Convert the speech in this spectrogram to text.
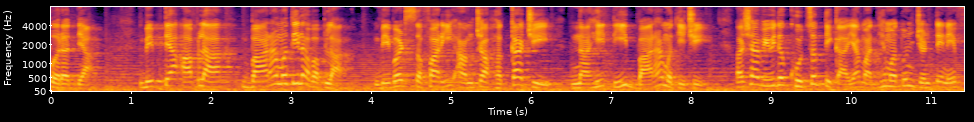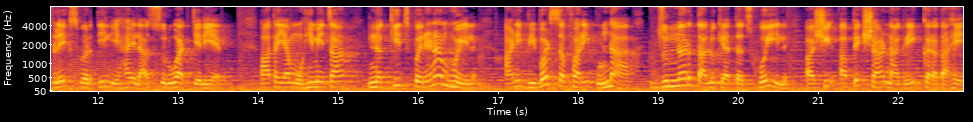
परत द्या. बिबट्या आपला बारामतीला वपला. बिबट सफारी आमच्या हक्काची नाही ती बारामतीची. अशा विविध खोचक टीका या माध्यमातून जनतेने फ्लेक्सवरती लिहायला सुरुवात केली आहे आता या मोहिमेचा नक्कीच परिणाम होईल आणि बिबट सफारी पुन्हा जुन्नर तालुक्यातच होईल अशी अपेक्षा नागरिक करत आहेत.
